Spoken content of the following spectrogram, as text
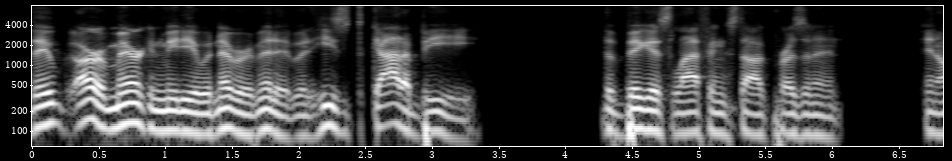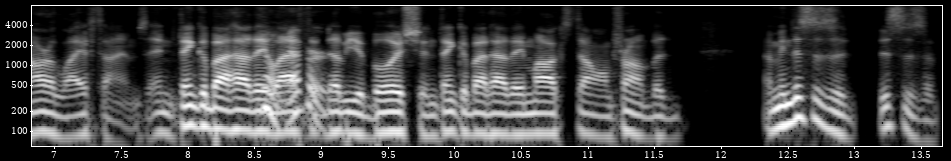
They our American media would never admit it, but he's got to be the biggest laughing stock president in our lifetimes. And think about how they No, laughed ever. at W. Bush, and think about how they mocked Donald Trump. But I mean, this is a this is a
